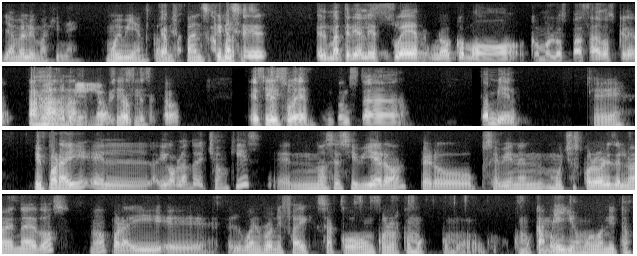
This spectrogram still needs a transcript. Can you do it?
ya me lo imaginé. Muy bien, con Y mis pants grises. aparte, el material es suede, no como, como los pasados, creo. Ajá. Los sí, que sacaron. Este Sí, es son- suede, entonces está también. Sí. Y por ahí, el, digo, hablando de chunkies, eh, no sé si vieron, pero se vienen muchos colores del 992, ¿no? Por ahí eh, el buen Ronnie Fike sacó un color como, como, como camello, muy bonito.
